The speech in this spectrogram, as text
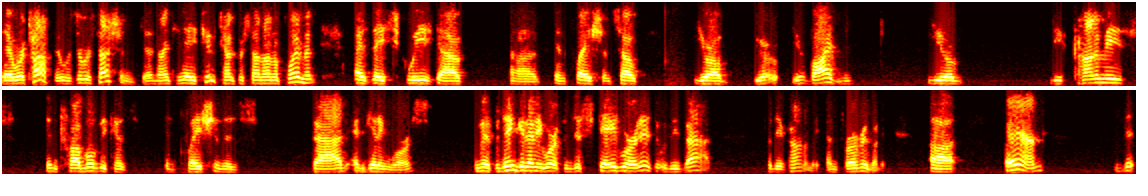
they were tough. It was a recession in 1982, 10% unemployment as they squeezed out uh, inflation. So you're, you're, you're Biden, you're, the economy's in trouble because inflation is bad and getting worse. I mean, if it didn't get any worse and just stayed where it is, it would be bad for the economy and for everybody. Uh, and th-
